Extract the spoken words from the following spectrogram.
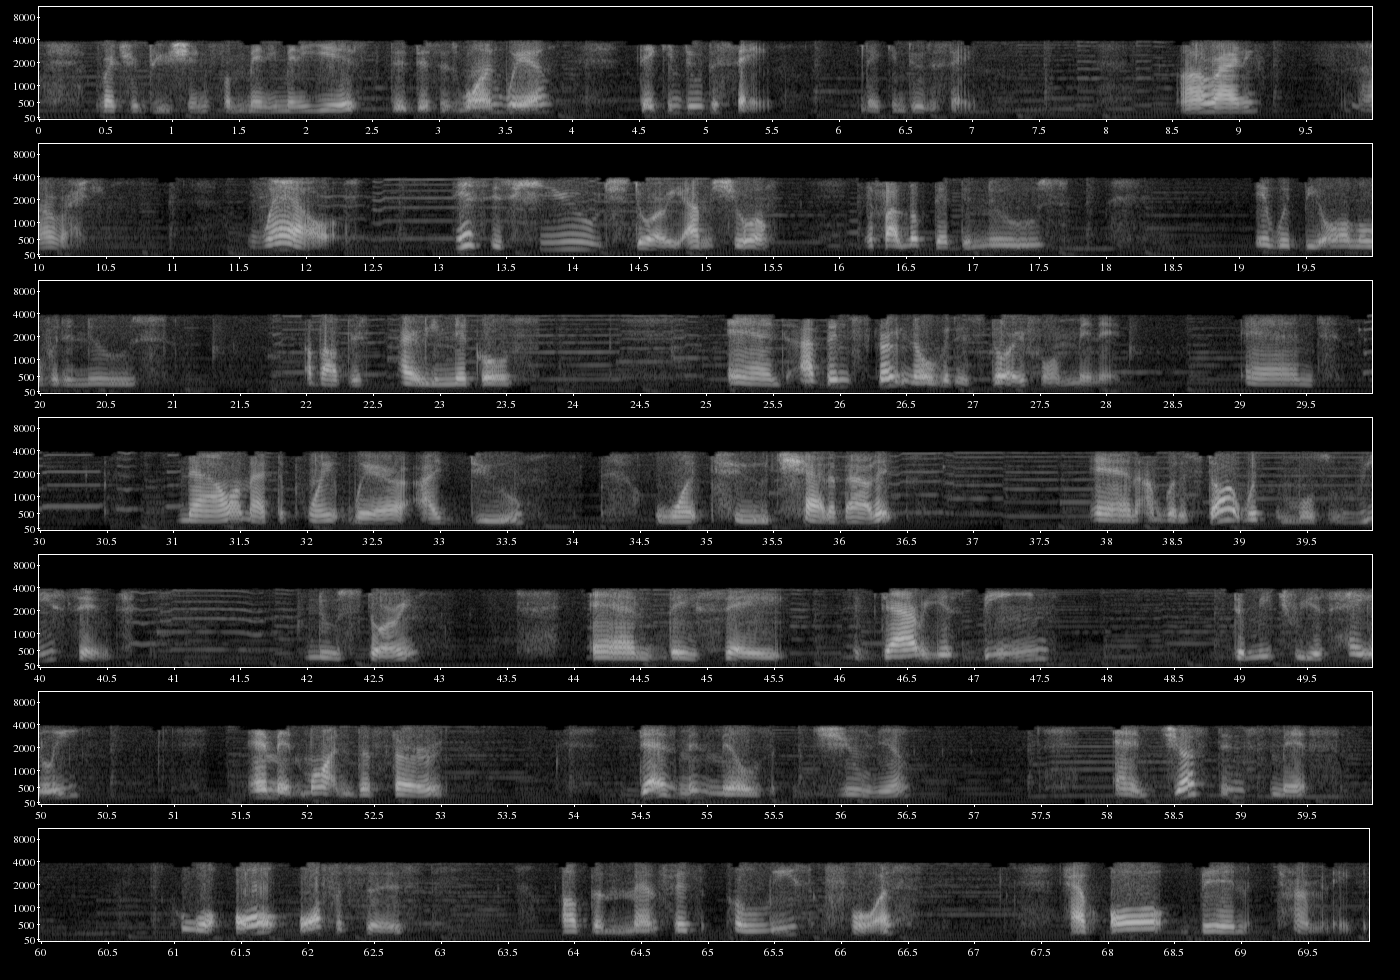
retribution for many, many years. This is one where they can do the same. They can do the same. All righty. All righty. Well, this is huge story. I'm sure if I looked at the news, it would be all over the news about this Tyre Nichols and I've been skirting over this story for a minute. And now I'm at the point where I do want to chat about it. And I'm going to start with the most recent news story. And they say Darius Bean, Demetrius Haley, Emmett Martin III, Desmond Mills Jr., and Justin Smith, who are all officers of the Memphis Police Force, have all been terminated.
